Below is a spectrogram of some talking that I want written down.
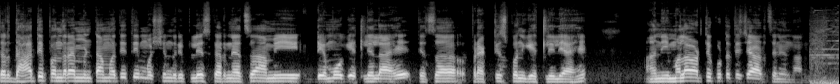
तर दहा ते पंधरा मिनटामध्ये ते मशीन रिप्लेस करण्याचं आम्ही डेमो घेतलेला आहे. त्याचं प्रॅक्टिस पण घेतलेली आहे. आणि मला वाटतं कुठं त्याच्या अडचण येणार नाही.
